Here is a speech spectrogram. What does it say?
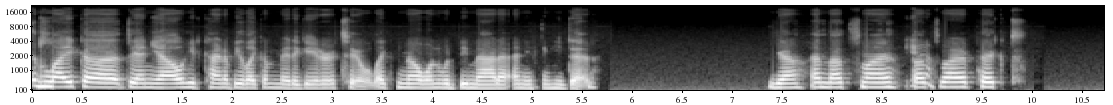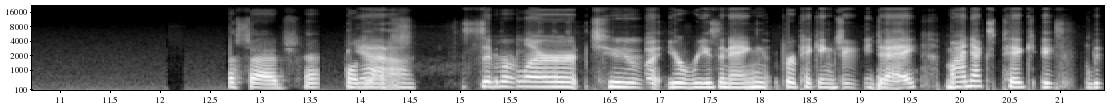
like uh, Danielle, he'd kind of be like a mitigator too. Like no one would be mad at anything he did. Yeah, and that's my Yeah. that's why I picked a Sag. yeah. Similar to your reasoning for picking JJ, my next pick is Libra.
